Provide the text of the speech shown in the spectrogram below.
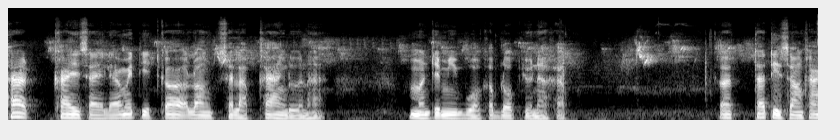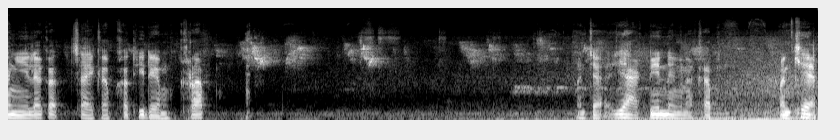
ถ้าใครใส่แล้วไม่ติดก็ลองสลับข้างดูนะฮะมันจะมีบวกกับลบอยู่นะครับ ก็ถ้าติดสองข้างนี้แล้วก็ใส่กลับเข้าที่เดิมครับ มันจะยากนิดนึงนะครับ มันแคบ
